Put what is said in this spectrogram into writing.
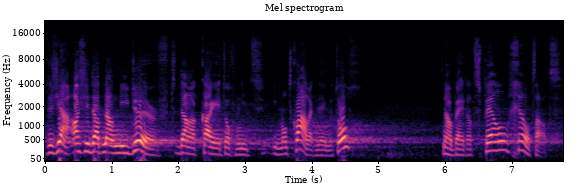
Dus ja, als je dat nou niet durft, dan kan je toch niet iemand kwalijk nemen, toch? Nou, bij dat spel geldt dat.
